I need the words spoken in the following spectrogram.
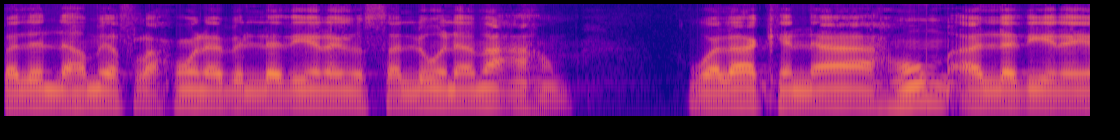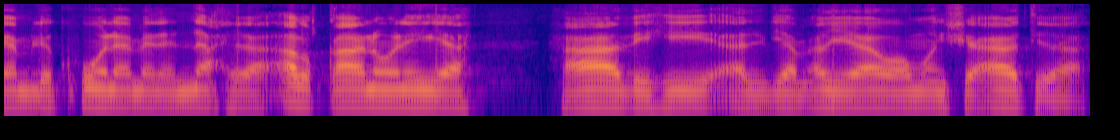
بل إنهم يفرحون بالذين يصلون معهم. ولكن هم الذين يملكون من الناحية القانونية هذه الجمعية ومنشآتها.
